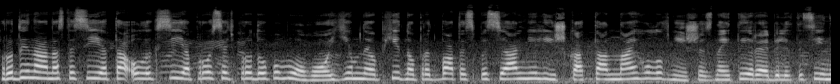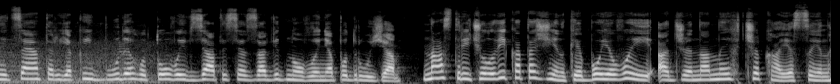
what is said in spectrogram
Родина Анастасія та Олексія просять про допомогу. Їм необхідно придбати спеціальні ліжка та найголовніше знайти реабілітаційний центр, який буде готовий взятися за відновлення подружжя. Настрій чоловіка та жінки бойовий, адже на них чекає син.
